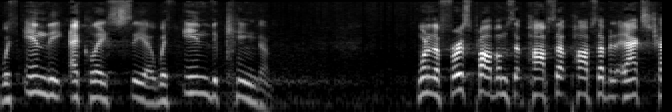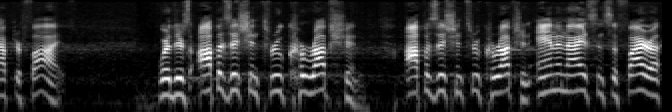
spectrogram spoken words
within the ecclesia, within the kingdom. One of the first problems that pops up pops up in Acts chapter 5 where there's opposition through corruption. Opposition through corruption. Ananias and Sapphira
